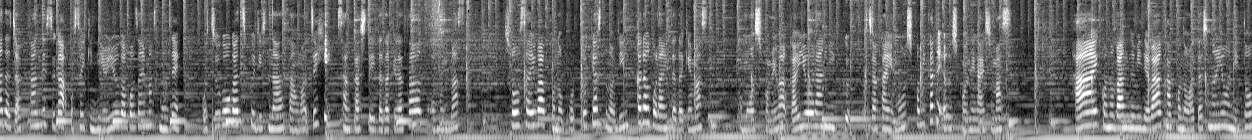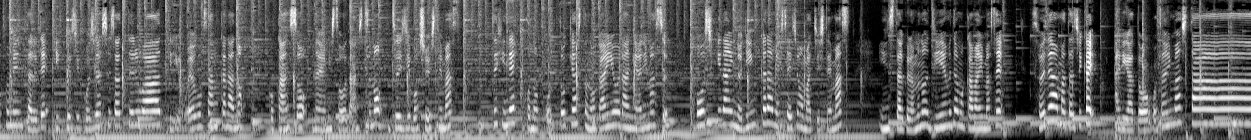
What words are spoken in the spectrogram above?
だ若干ですがお席に余裕がございますのでご都合がつくリスナーさんはぜひ参加していただけたらと思います。詳細はこのポッドキャストのリンクからご覧いただけます。お申し込みは概要欄に行くお茶会申し込みからよろしくお願いします。はいこの番組では過去の私のように豆腐メンタルで育児こじらせちゃってるわーっていう親御さんからのご感想悩み相談質問随時募集してます。ぜひねこのポッドキャストの概要欄にあります公式 LINE のリンクからメッセージをお待ちしてます。インスタグラムの DM でも構いません。それではまた次回。ありがとうございました。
